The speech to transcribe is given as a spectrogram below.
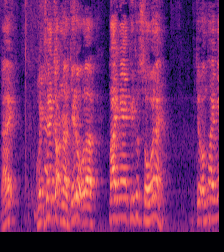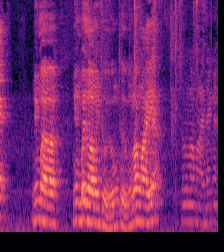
đấy mình sẽ chọn ở chế độ là tai nghe kỹ thuật số này chế độ âm thanh ấy nhưng mà nhưng bây giờ mình thử thử loa ngoài ấy cho lo ngoài anh ơi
